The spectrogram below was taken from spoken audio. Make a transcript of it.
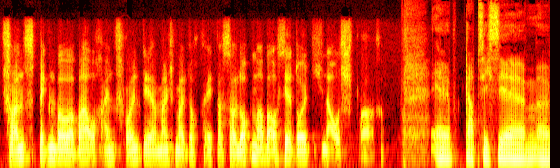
Franz Beckenbauer war auch ein Freund der manchmal doch etwas saloppen, aber auch sehr deutlichen Aussprache. Er gab sich sehr äh,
